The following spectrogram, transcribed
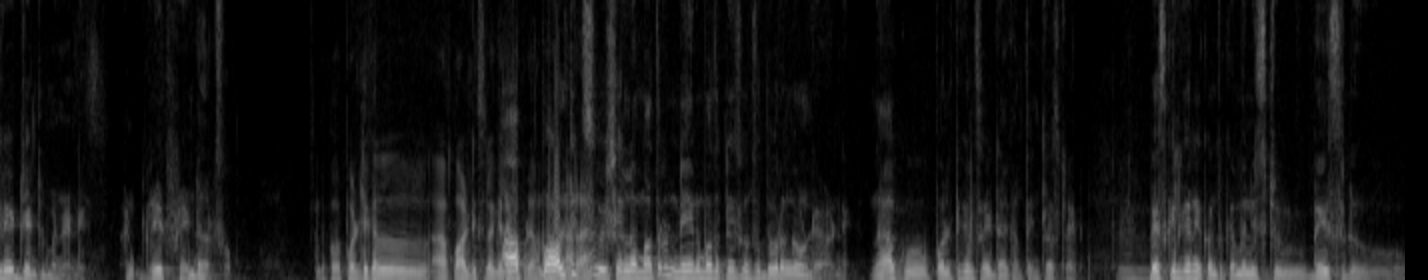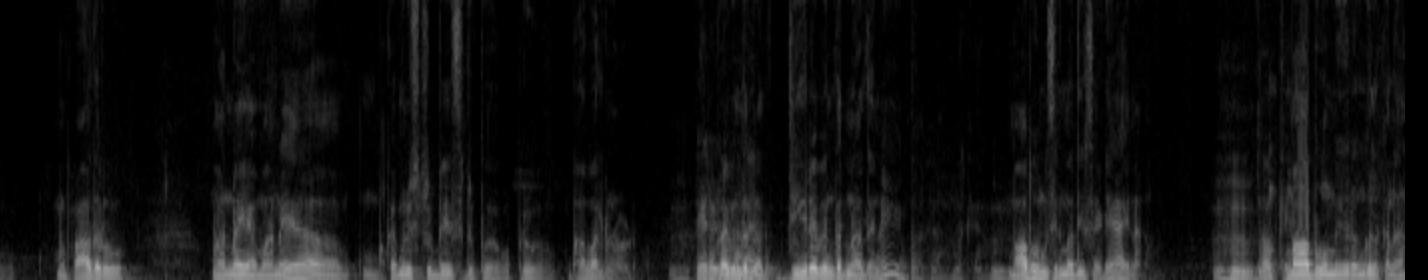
గ్రేట్ జెంటిల్మెన్ అండి అండ్ గ్రేట్ ఫ్రెండ్ ఆల్సో అంటే పొలిటికల్ పాలిటిక్స్ విషయంలో మాత్రం నేను మొదటి నుంచి కొంచెం దూరంగా ఉండేవాడిని. నాకు పొలిటికల్ సైడ్ నాకు అంత ఇంట్రెస్ట్ లేదు. బేసికల్గా నేను కొంచెం కమ్యూనిస్టు బేస్డ్ మా ఫాదరు మా అన్నయ్య మా అన్నయ్య కమ్యూనిస్ట్ బేస్డ్ భావాలు ఉన్నవాడు. రవీంద్రనాథ్ జి. రవీంద్రనాథ్ అని. మా భూమి సినిమా తీసాడే ఆయన. మా భూమి రంగుల కళ.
